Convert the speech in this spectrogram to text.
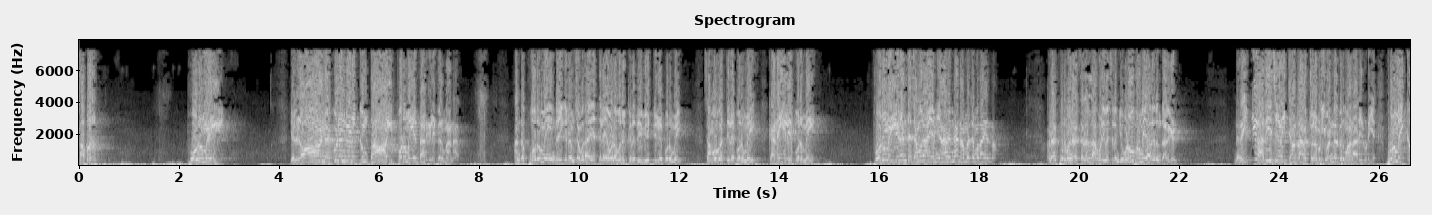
சபர் பொறுமை. எல்லா நற்குணங்களுக்கும் தாய் பொறுமை என்றார்களே பெருமானார். அந்த பொறுமை இன்றைக்கு நம் சமுதாயத்தில் எவ்வளவு இருக்கிறது? வீட்டிலே பொறுமை. சமூகத்திலே பொறுமை கடையிலே பொறுமை. பொறுமை இழந்த சமுதாயம் யாருன்னா நம்ம சமுதாயம் தான். ஆனால் பெருமனார் ஸல்லல்லாஹு அலைஹி வஸல்லம் எவ்வளவு பொறுமையாக இருந்தார்கள்? நிறைய ஹதீசுகளை சான்றாக சொல்ல முடியும். வண்ணல் பெருமானாரினுடைய பொறுமைக்கு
